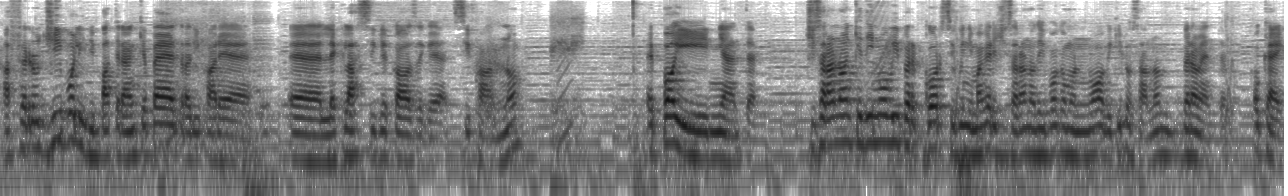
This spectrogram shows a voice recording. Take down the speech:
a Ferrugipoli, di battere anche Petra, di fare eh, le classiche cose che si fanno. E poi, niente. Ci saranno anche dei nuovi percorsi, quindi magari ci saranno dei Pokémon nuovi, chi lo sa, non veramente. Ok.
